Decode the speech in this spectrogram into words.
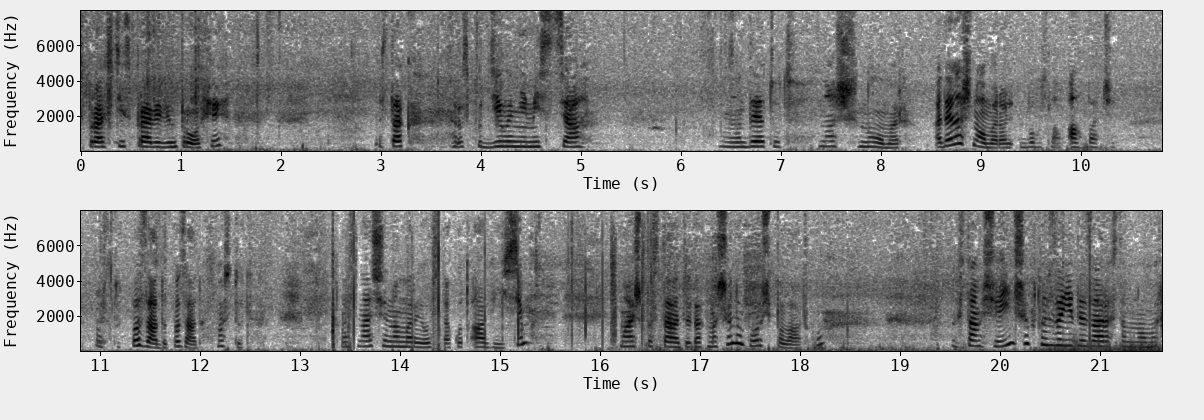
справі, в цій справі він профі. Ось так розподілені місця. А Де тут наш номер? А де наш номер, Богослав? А, бачу. Ось тут, позаду, позаду, ось тут. Ось наші номери ось так от А8. Маєш поставити так машину поруч палатку. Ось там ще інший хтось заїде зараз там номер.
